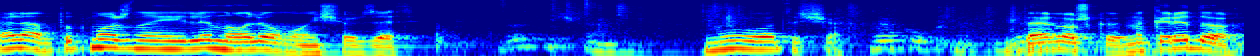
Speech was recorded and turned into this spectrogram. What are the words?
Колян, тут можно и линолеуму еще взять. Ну вот еще. На кухню. Дорожку на коридор.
